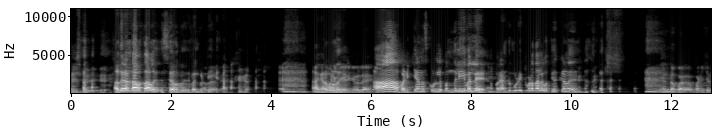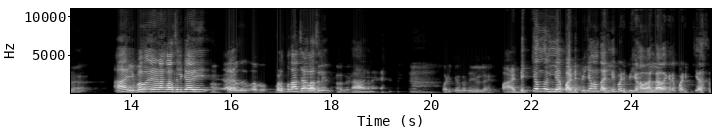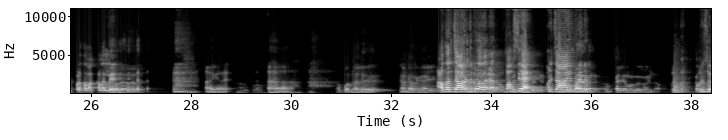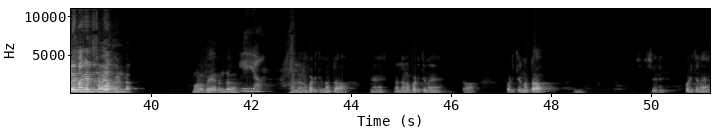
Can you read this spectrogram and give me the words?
അത് രണ്ടാമത്തെ ആൾ ചെറുത് പെൺകുട്ടി. അങ്ങനെ പോണ്. ആ പഠിക്കാണ് സ്കൂളിൽ ഇപ്പൊ ഇന്ന് ലീവല്ലേ. അപ്പൊ രണ്ടും കൂടിയിട്ട് ഇവിടെ തല കുത്തി നിൽക്കാണ് എന്താ പഠിക്കുന്ന? ആ ഇവ ഏഴാം ക്ലാസ്സിലേക്കായി. വെളുപ്പത് അഞ്ചാം ക്ലാസ്സിൽ. ആ അങ്ങനെ. പഠിക്കുകയൊക്കെ ചെയ്യൂല്ലേ പഠിക്കൊന്നും ഇല്ല പഠിപ്പിക്കണം തല്ലി പഠിപ്പിക്കണം. അല്ലാതെ എങ്ങനെ പഠിക്കുക ഇപ്പോഴത്തെ മക്കളല്ലേ. അങ്ങനെ. അപ്പൊ എന്നാൽ ഞാൻ ഇറങ്ങായി. അന്നൊരു ചായ അടിച്ചിട്ട് ഫംസിയെ ഒരു ചായ കൂടി ഒരു സുലൈമാനി അടിച്ചിട്ട് പോവാ. മോളെ പേരെന്താ? ലിയ നല്ലോണം പഠിക്കണട്ടാ ഏ നല്ലോണം പഠിക്കണേ ട്ടാ പഠിക്കണട്ടാ ഉം. ശരി പഠിക്കണേ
